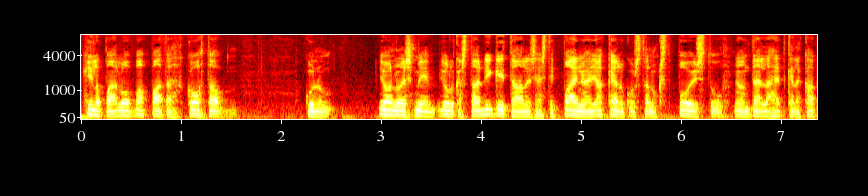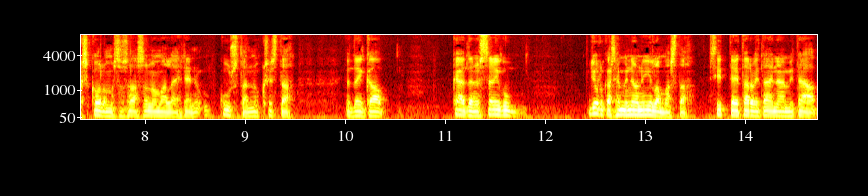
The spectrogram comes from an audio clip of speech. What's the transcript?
kilpailu on vapaata. Kohta, kun journalismi julkaistaan digitaalisesti, paino- ja jakelukustannukset poistuu. Ne on tällä hetkellä kaksi kolmasosaa sanomalehden kustannuksista, jotenka käytännössä niin kuin julkaiseminen on ilmasta. Sitten ei tarvita enää mitään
